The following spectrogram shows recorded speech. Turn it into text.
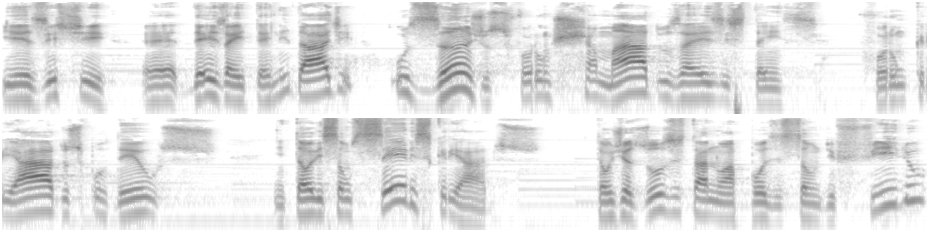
e existe é, desde a eternidade, os anjos foram chamados à existência foram criados por Deus. Então eles são seres criados. Então Jesus está numa posição de filho,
